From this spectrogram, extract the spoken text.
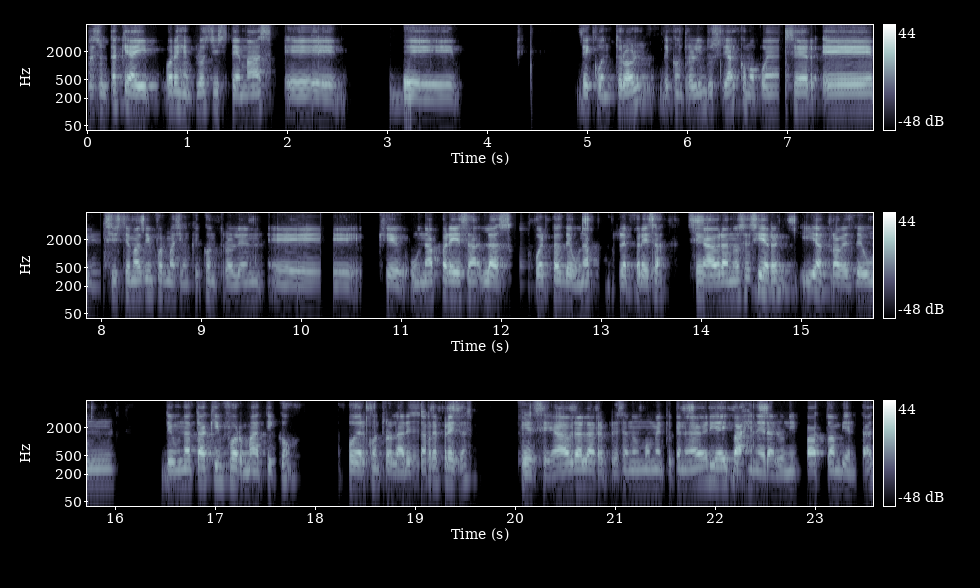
resulta que hay, por ejemplo, sistemas eh, de, de control, de control industrial, como pueden ser eh, sistemas de información que controlen eh, que una presa, las puertas de una represa se abran o se cierren y a través de un, de un ataque informático poder controlar esas represas, que se abra la represa en un momento que no debería y va a generar un impacto ambiental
